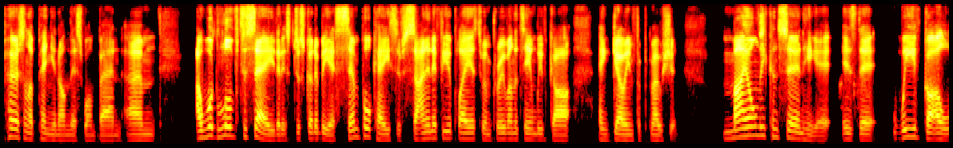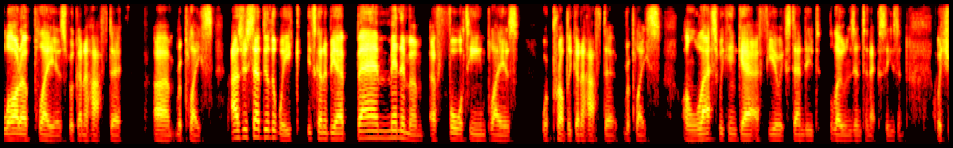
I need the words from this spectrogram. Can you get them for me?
personal opinion on this one, Ben. Um, I would love to say that it's just going to be a simple case of signing a few players to improve on the team we've got and going for promotion. My only concern here is that we've got a lot of players we're going to have to um, replace. As we said the other week, it's going to be a bare minimum of 14 players we're probably going to have to replace unless we can get a few extended loans into next season, which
